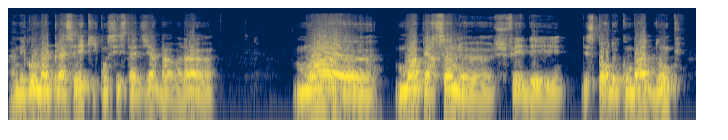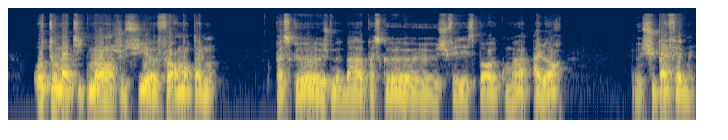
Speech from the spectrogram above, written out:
un ego mal placé qui consiste à dire, bah voilà, euh, moi, euh, moi personne, je fais des, sports de combat, donc automatiquement, je suis fort mentalement parce que je me bats, parce que je fais des sports de combat, alors je suis pas faible.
